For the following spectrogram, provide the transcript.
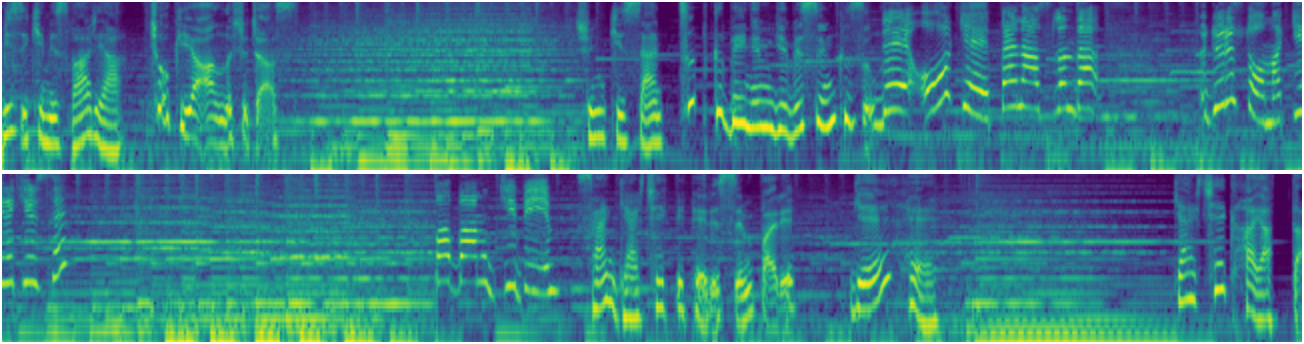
Biz ikimiz var ya çok iyi anlaşacağız. Çünkü sen tıpkı benim gibisin kızım. Ve o ki ben aslında dürüst olmak gerekirse babam gibiyim. Sen gerçek bir perisin Pari. G-H. Gerçek hayatta.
